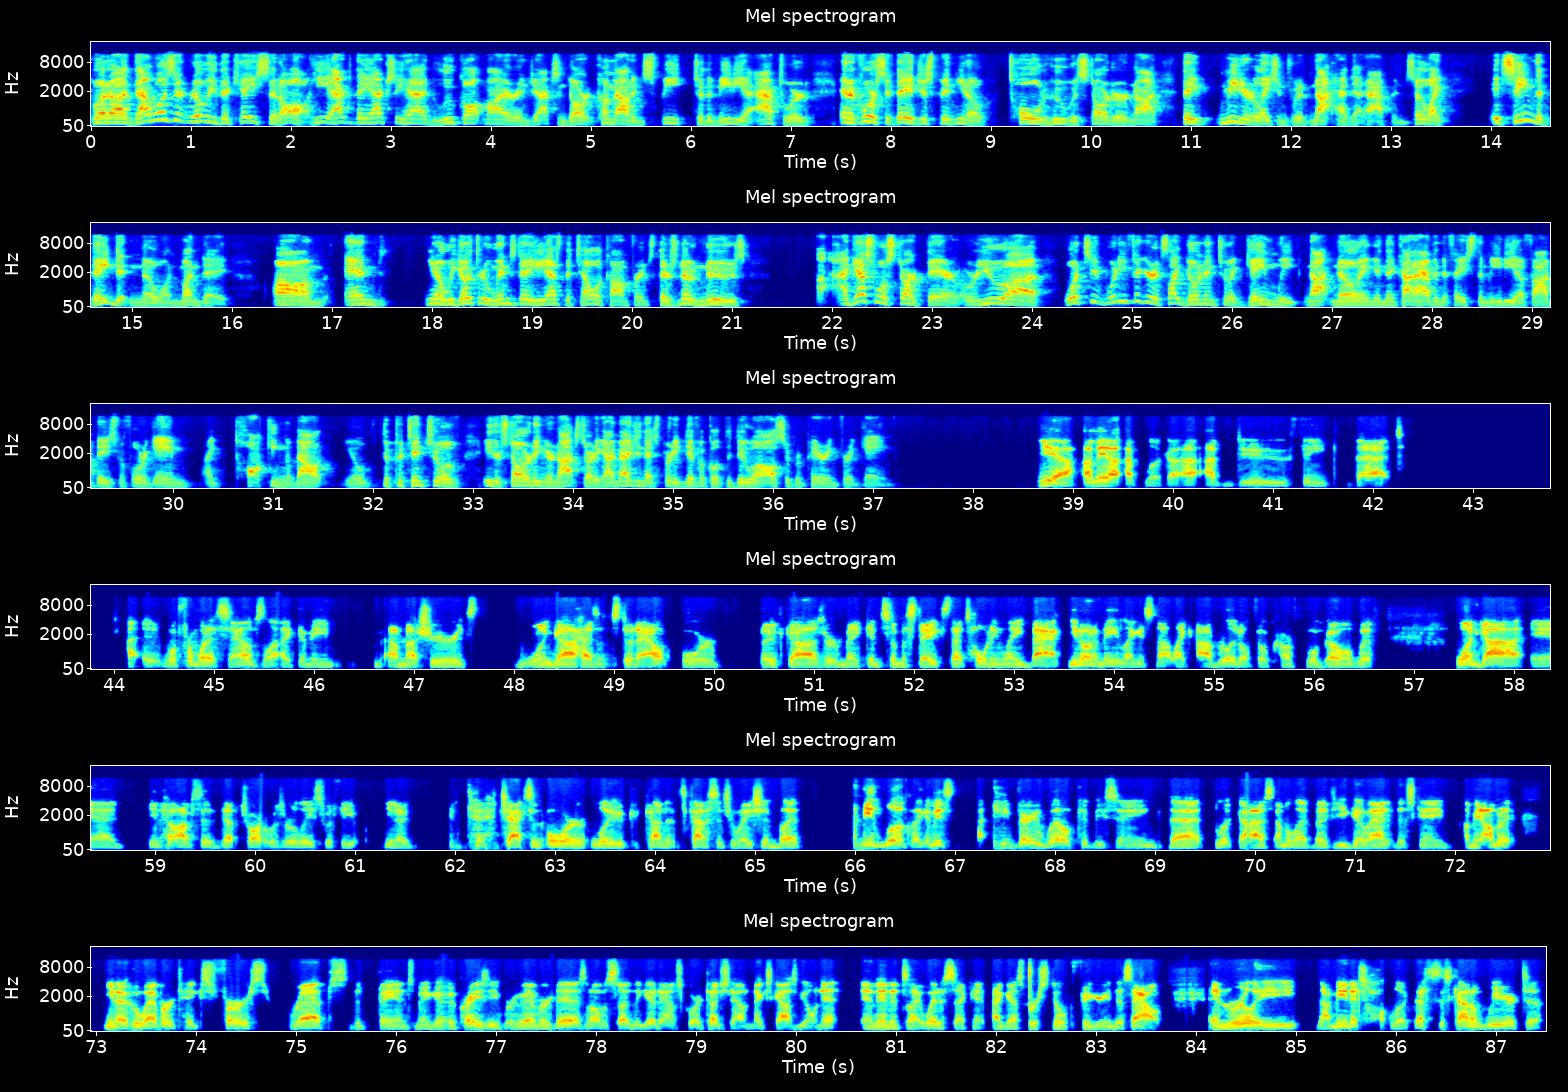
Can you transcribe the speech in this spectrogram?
But uh, that wasn't really the case at all. He act they actually had Luke Altmyer and Jackson Dart come out and speak to the media afterward. And of course, if they had just been, you know, told who was starter or not, they media relations would have not had that happen. So like it seemed that they didn't know on Monday. Um, and you know, we go through Wednesday, he has the teleconference, there's no news. I guess we'll start there. Or you uh what's it what do you figure it's like going into a game week not knowing and then kind of having to face the media five days before a game like talking about you know the potential of either starting or not starting i imagine that's pretty difficult to do while also preparing for a game yeah, I mean, I, I look, I, I do think that. I, well, from what it sounds like, I mean, I'm not sure it's one guy hasn't stood out or both guys are making some mistakes that's holding Lane back. You know what I mean? Like it's not like I really don't feel comfortable going with one guy. And you know, obviously the depth chart was released with the you know Jackson or Luke kind of kind of situation. But I mean, look, like I mean, he very well could be saying that, look, guys, I'm gonna let both of you go at it this game. I mean, I'm gonna, you know, whoever takes first reps, the fans may go crazy for whoever it is, and all of a sudden they go down, score a touchdown, next guy's going in, and then it's like, wait a second, I guess we're still figuring this out. And really, I mean, it's look, that's just kind of weird to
